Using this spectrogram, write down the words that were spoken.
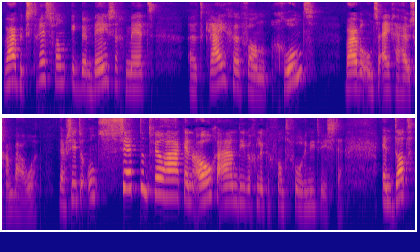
Waar heb ik stress van? Ik ben bezig met het krijgen van grond waar we ons eigen huis gaan bouwen. Daar zitten ontzettend veel haken en ogen aan die we gelukkig van tevoren niet wisten. En dat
